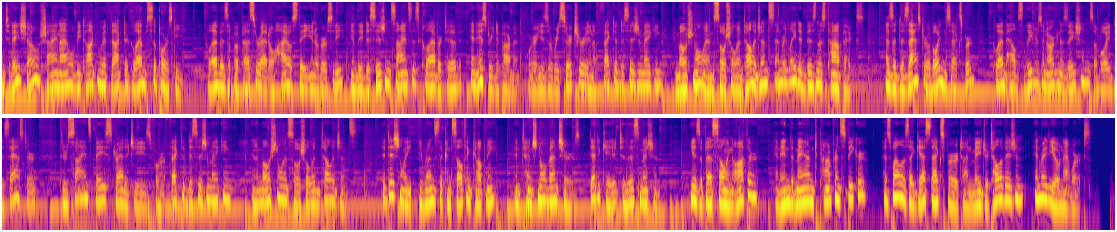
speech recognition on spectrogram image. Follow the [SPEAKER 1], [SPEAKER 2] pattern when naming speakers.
[SPEAKER 1] In today's show, Shai and I will be talking with Dr. Gleb Tsipursky. Gleb is a professor at Ohio State University in the Decision Sciences Collaborative and History Department, where he's a researcher in effective decision making, emotional and social intelligence, and related business topics. As a disaster avoidance expert, Gleb helps leaders and organizations avoid disaster through science based strategies for effective decision making and emotional and social intelligence. Additionally, he runs the consulting company Intentional Ventures, dedicated to this mission. He is a best selling author, an in demand conference speaker, as well as a guest expert on major television and radio networks.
